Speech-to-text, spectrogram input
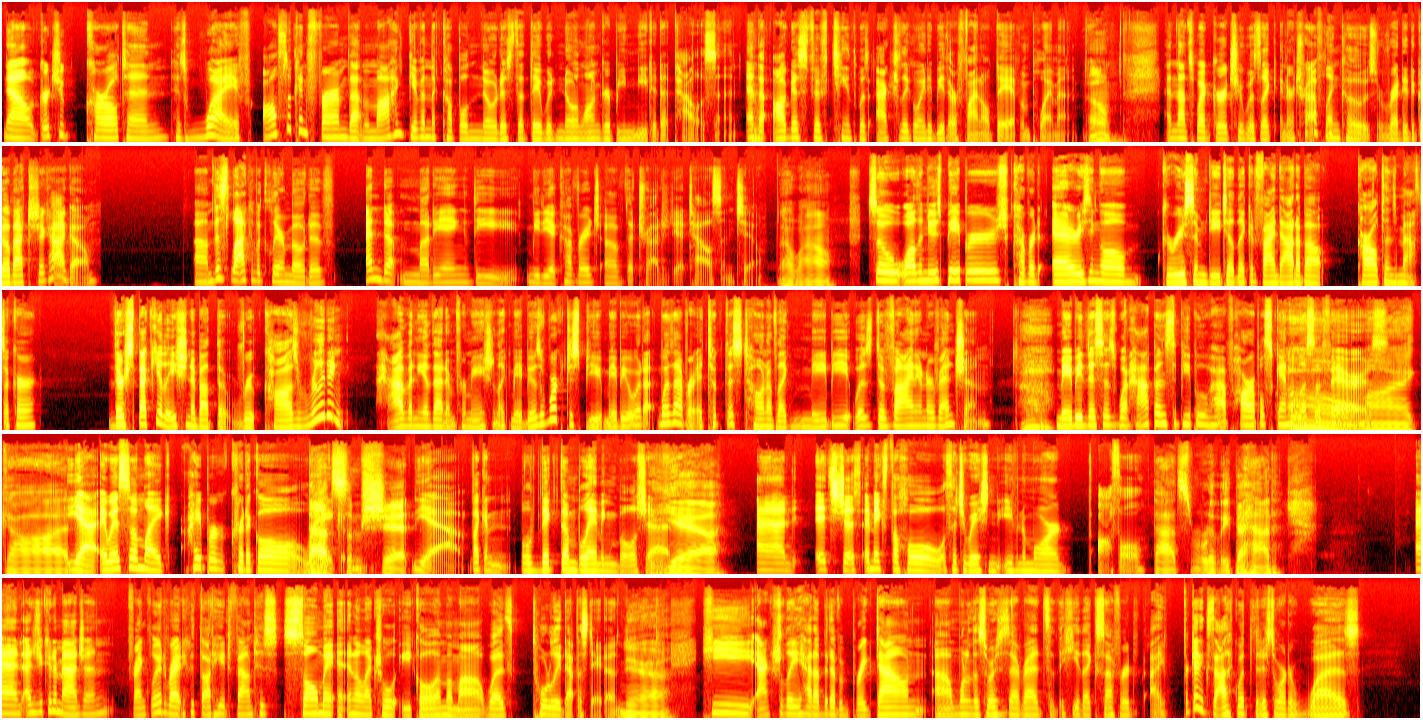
Now, Gertrude Carlton, his wife, also confirmed that Mamah had given the couple notice that they would no longer be needed at Taliesin and that August 15th was actually going to be their final day of employment. Oh. And that's why Gertrude was like in her traveling clothes, ready to go back to Chicago. Um, this lack of a clear motive ended up muddying the media coverage of the tragedy at Taliesin, too. Oh, wow. So while the newspapers covered every single gruesome detail they could find out about Carlton's massacre, Their speculation about the root cause really didn't have any of that information. Like maybe it was a work dispute, maybe it would, whatever. It took this tone of like maybe it was divine intervention. maybe this is what happens to people who have horrible scandalous affairs. oh affairs. my god. Yeah, it was some like hypercritical, like That's some shit. yeah, like fucking victim blaming bullshit. Yeah. And it's just it makes the whole situation even more awful. That's really bad. Yeah. And as you can imagine, Frank Lloyd Wright, who thought he had found his soulmate and intellectual equal in Mamah, was totally devastated. Yeah. He actually had a bit of a breakdown. Uh, one of the sources I read said that he like suffered. I forget exactly what the disorder was,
